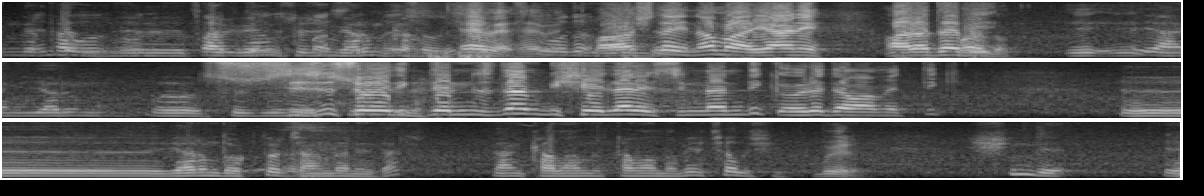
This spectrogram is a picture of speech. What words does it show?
Şimdi Ben de efendim, o- o e, tabii benim sözüm yarım kaldı. Evet, İşte evet. da- Bağışlayın ama yani arada Pardon. bir e, Yani yarım e, sözü... sizin söylediklerinizden bir şeyler esinlendik, öyle devam ettik. E, yarım doktor candan eder. Ben kalanını tamamlamaya çalışayım. Buyurun. Şimdi e,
